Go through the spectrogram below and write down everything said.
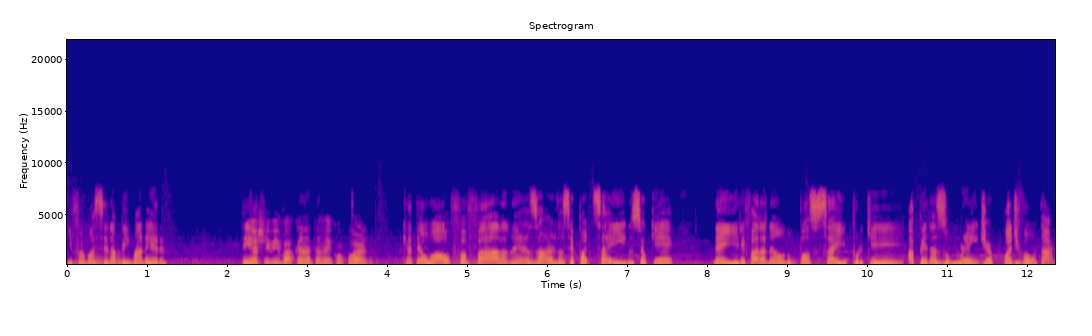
E foi uma Uhum. cena bem maneira. Sim, eu achei bem bacana também, concordo. Que até o Alpha fala, né? Zordon, você pode sair, não sei o que. Daí ele fala, não, não posso sair porque apenas um Ranger pode voltar.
